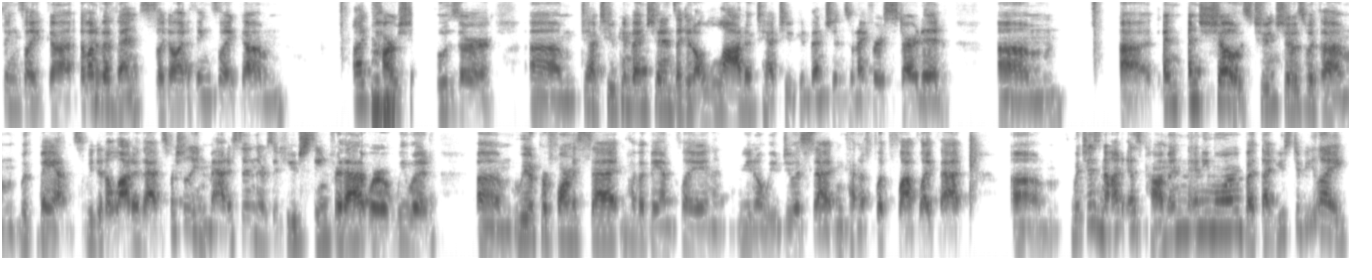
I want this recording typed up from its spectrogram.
things like uh, a lot of events, like a lot of things like um, like car shows or um, tattoo conventions. I did a lot of tattoo conventions when I first started. Um, uh, and and shows, doing shows with um with bands. We did a lot of that, especially in Madison. There's a huge scene for that where we would um, we would perform a set and have a band play, and then you know we'd do a set and kind of flip flop like that, um, which is not as common anymore. But that used to be like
